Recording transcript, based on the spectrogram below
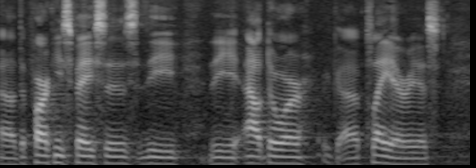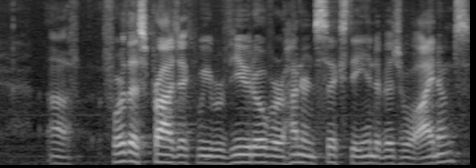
uh, the parking spaces, the, the outdoor uh, play areas. Uh, For this project, we reviewed over 160 individual items.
